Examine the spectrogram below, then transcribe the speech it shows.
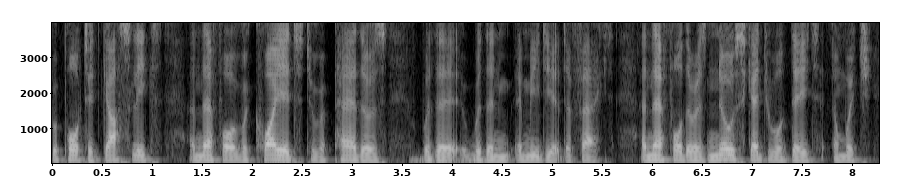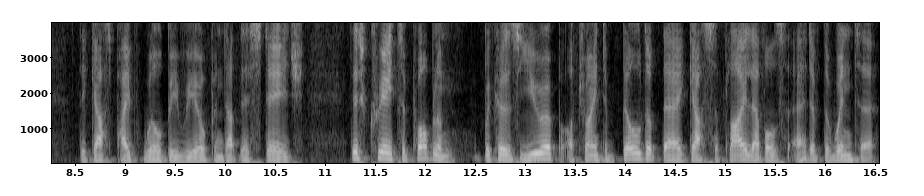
reported gas leaks and therefore required to repair those with, a, with an immediate effect. And therefore, there is no scheduled date in which the gas pipe will be reopened at this stage. This creates a problem because Europe are trying to build up their gas supply levels ahead of the winter.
